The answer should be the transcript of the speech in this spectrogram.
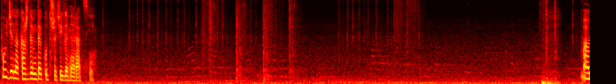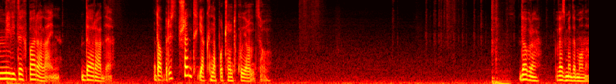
Pójdzie na każdym deku trzeciej generacji. Mam Militech Paraline. Da radę. Dobry sprzęt, jak na początkującą. Dobra, wezmę demona.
